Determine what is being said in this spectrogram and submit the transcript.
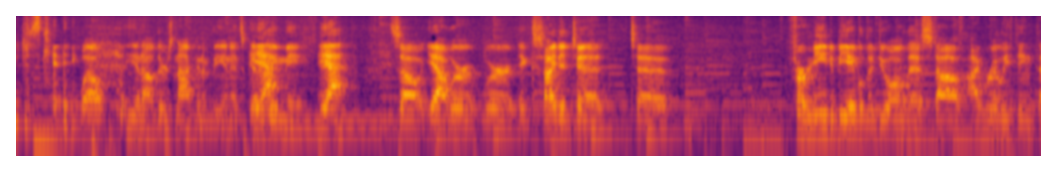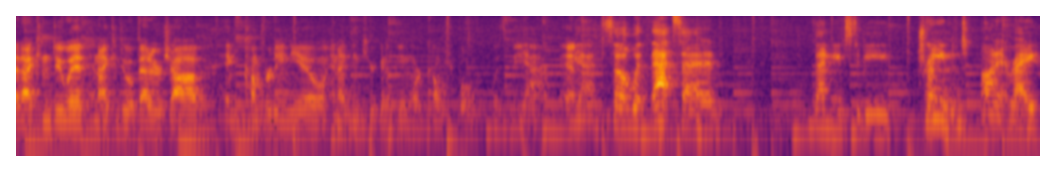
Just kidding. Well, you know, there's not going to be, and it's going to Yeah. be me. Yeah. So yeah, we're we're excited to to for me to be able to do all this stuff. I really think that I can do it, and I can do a better job in comforting you, and I think you're going to be more comfortable with me Yeah. yeah. So with that said, Ben needs to be trained on it, right?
